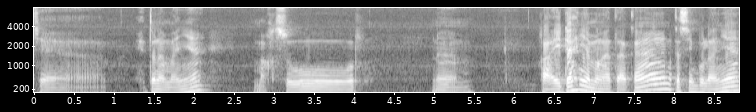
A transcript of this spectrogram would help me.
jar. Itu namanya maksur. Nah kaidahnya mengatakan kesimpulannya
